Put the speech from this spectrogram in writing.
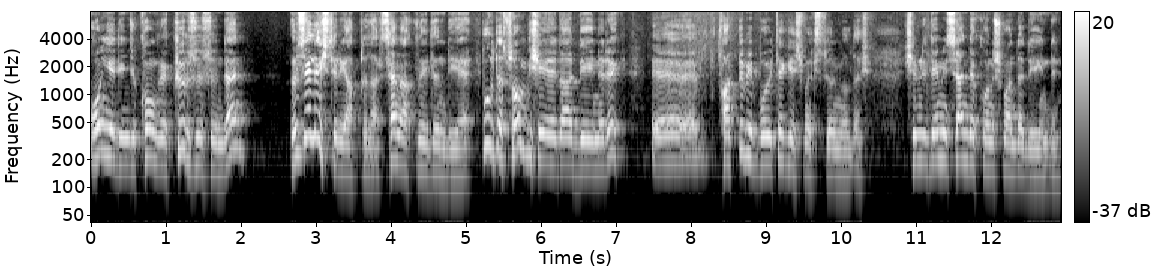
17. E, Kongre kürsüsünden öz eleştiri yaptılar. Sen haklıydın diye. Burada son bir şeye daha değinerek e, farklı bir boyuta geçmek istiyorum yoldaş. Şimdi demin sen de konuşmanda değindin.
